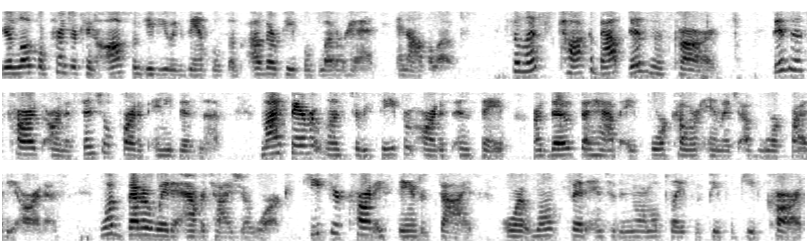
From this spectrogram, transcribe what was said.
Your local printer can also give you examples of other people's letterhead and envelopes. So let's talk about business cards. Business cards are an essential part of any business. My favorite ones to receive from artists and save are those that have a four color image of work by the artist. What better way to advertise your work? Keep your card a standard size or it won't fit into the normal places people keep cards,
